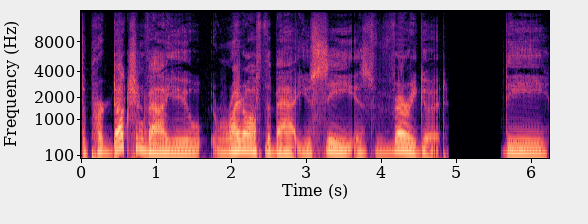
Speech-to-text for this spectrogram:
the production value right off the bat you see is very good. The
